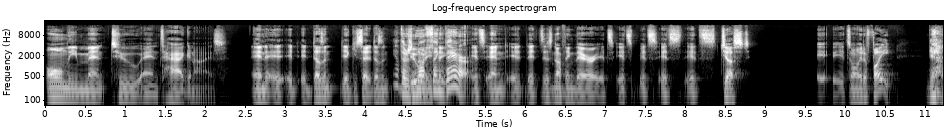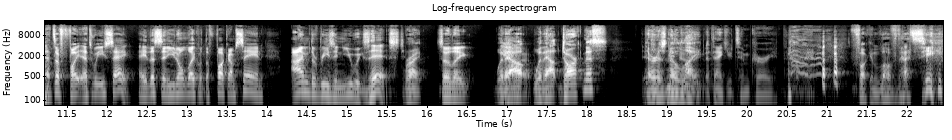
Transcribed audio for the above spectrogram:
only meant to antagonize. And it, it, it doesn't, like you said, it doesn't. Yeah, there's do nothing anything. there. It's and it, it there's nothing there. It's it's it's it's it's just i- it's only to fight. Yeah. that's a fight. That's what you say. Hey, listen, you don't like what the fuck I'm saying. I'm the reason you exist. Right. So like Without yeah, without darkness, there is no light. Thank you, Tim Curry. Fucking love that scene.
